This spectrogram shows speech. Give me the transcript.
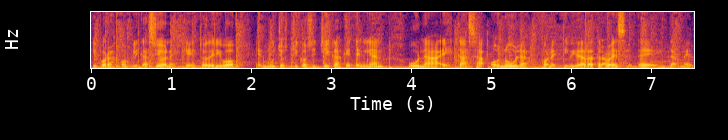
y por las complicaciones que esto derivó en muchos chicos y chicas que tenían una escasa o nula conectividad a través de Internet.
